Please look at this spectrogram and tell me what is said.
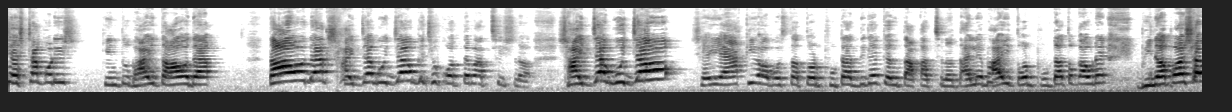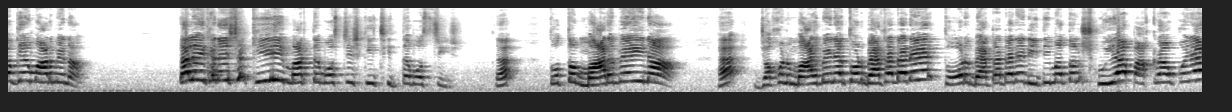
চেষ্টা করিস। কিন্তু ভাই, তাও দেখ। তাও দেখ, সাজ্জা গুজ্জাও কিছু করতে পারছিস না। সাজ্জা গুজ্জাও সেই একই অবস্থা। তোর ফুটার দিকে কেউ তাকাচ্ছে না। তাইলে ভাই, তোর ফুটা তো কাউরে বিনা পয়সাও কেউ মারবে না। তাহলে এখানে এসে কি মারতে বসছিস, কি ছিটতে বসছিস? হ্যাঁ? তোর তো মারবেই না। হ্যাঁ? যখন মারবে না তোর ব্যাটাটারে তোর ব্যাটাটারে রীতিমতন শুইয়া পাকড়াও কইরা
